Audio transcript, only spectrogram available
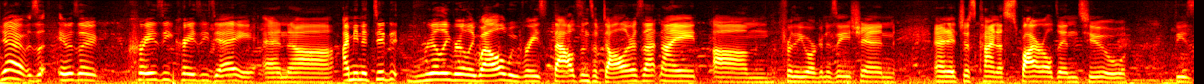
yeah it was it was a crazy crazy day and uh, i mean it did really really well we raised thousands of dollars that night um, for the organization and it just kind of spiraled into these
